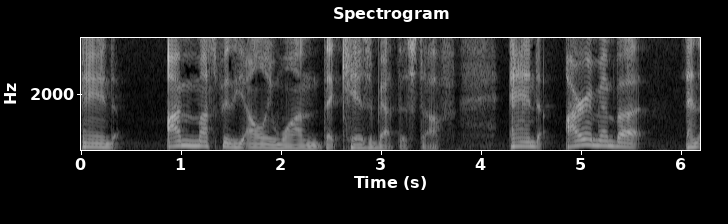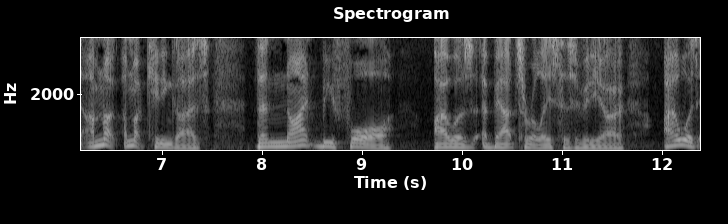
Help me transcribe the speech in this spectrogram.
And I must be the only one that cares about this stuff. And I remember and I'm not I'm not kidding guys the night before I was about to release this video, I was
